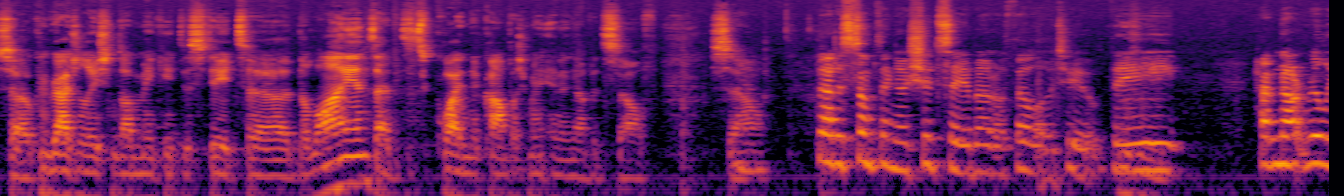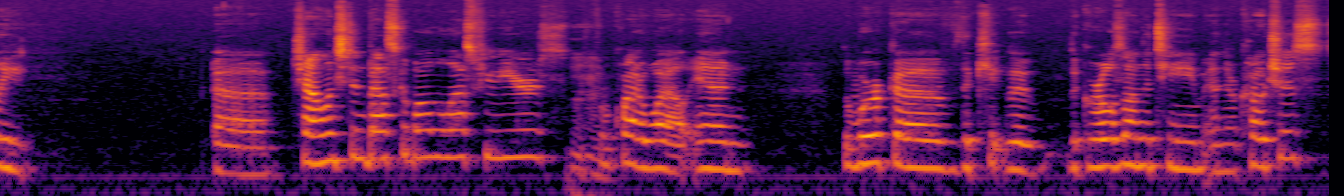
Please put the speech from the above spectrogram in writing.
So congratulations on making it to state to the Lions. That's quite an accomplishment in and of itself. So Yeah. That is something I should say about Othello too. They Mm-hmm. have not really uh, challenged in basketball the last few years Mhm. for quite a while, and the work of the, ki- the the girls on the team and their coaches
